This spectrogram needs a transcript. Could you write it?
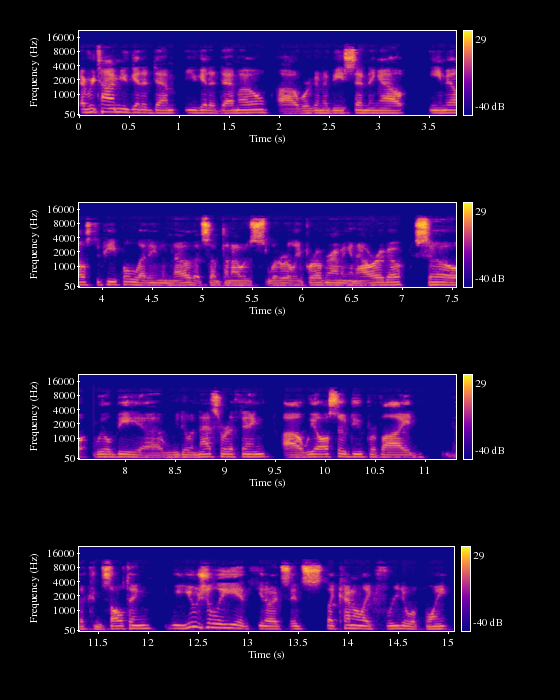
every time you get a dem, you get a demo, uh, we're going to be sending out emails to people, letting them know that's something I was literally programming an hour ago. So we'll be, uh, we'll be doing that sort of thing. Uh, we also do provide the consulting. We usually, it, you know, it's, it's like kind of like free to a point,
